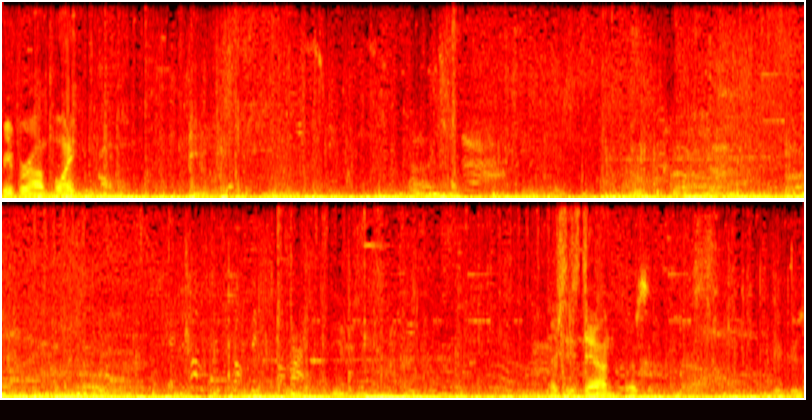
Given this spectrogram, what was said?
Reaper on point. Down. There's- Reaper's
